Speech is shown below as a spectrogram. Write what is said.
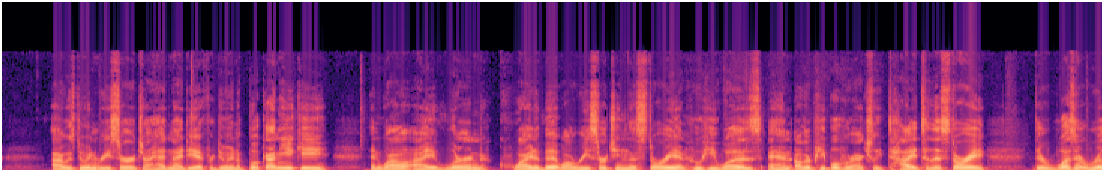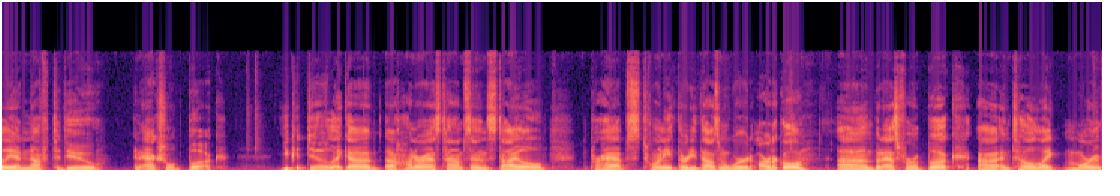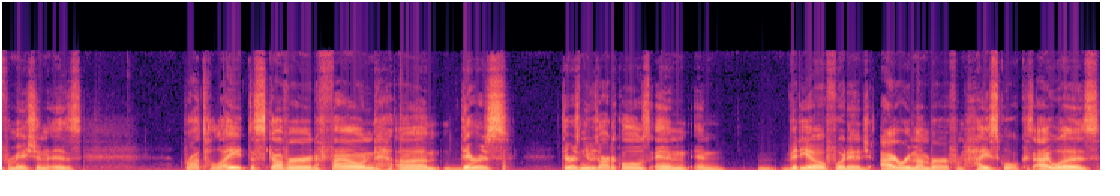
I was doing research, I had an idea for doing a book on Yeakey, and while I learned quite a bit while researching this story and who he was and other people who are actually tied to this story, there wasn't really enough to do an actual book you could do like a, a Hunter S. Thompson style, perhaps 20, 30,000 word article. Um, but as for a book, uh, until like more information is brought to light, discovered, found, um, there's there's news articles and and video footage I remember from high school because I was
